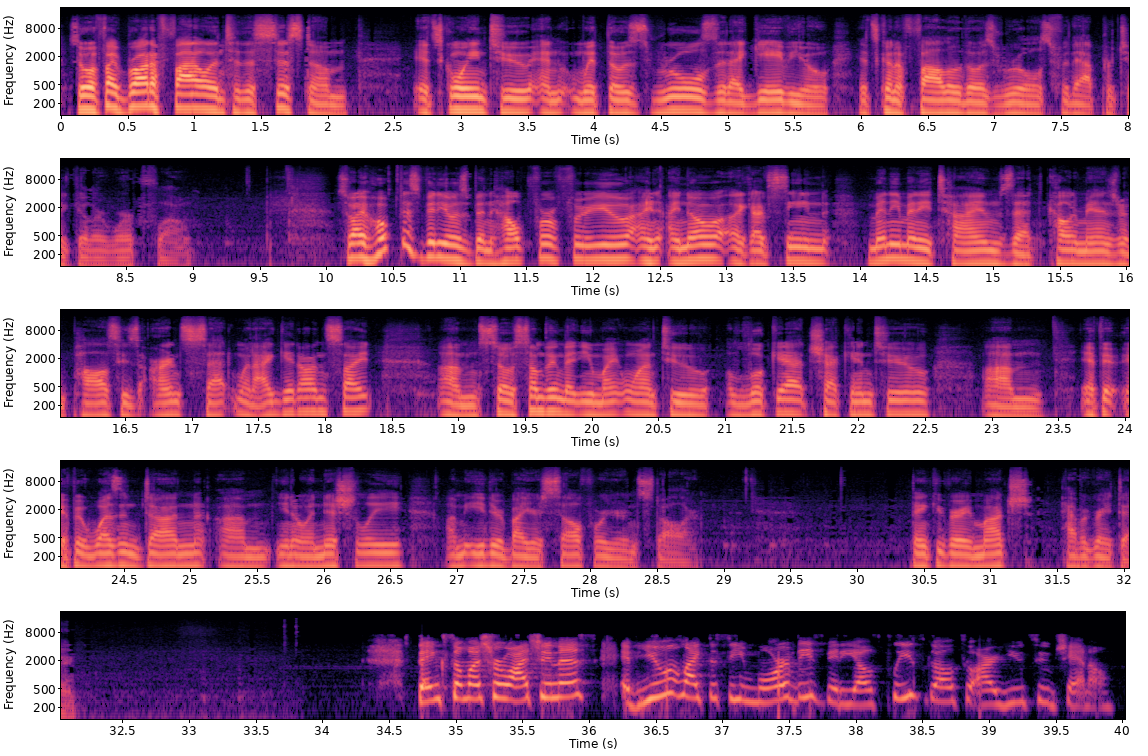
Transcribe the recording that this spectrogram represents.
So if I brought a file into the system, it's going to, and with those rules that I gave you, it's going to follow those rules for that particular workflow. So I hope this video has been helpful for you. I, I know like I've seen many, many times that color management policies aren't set when I get on site. Um, so something that you might want to look at, check into, um, if, it, if it wasn't done, um, you know, initially, um, either by yourself or your installer. Thank you very much. Have a great day. Thanks so much for watching this. If you would like to see more of these videos, please go to our YouTube channel.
